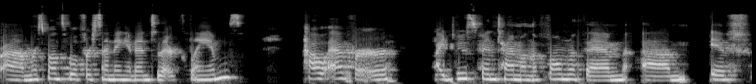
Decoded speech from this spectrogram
um, responsible for sending it into their claims. However, I do spend time on the phone with them. Um, if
